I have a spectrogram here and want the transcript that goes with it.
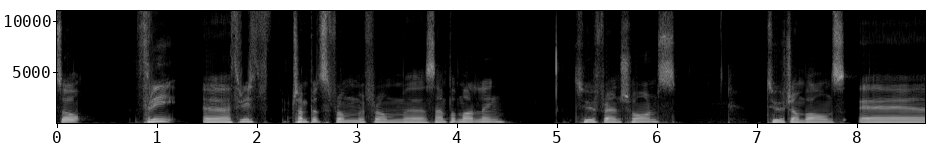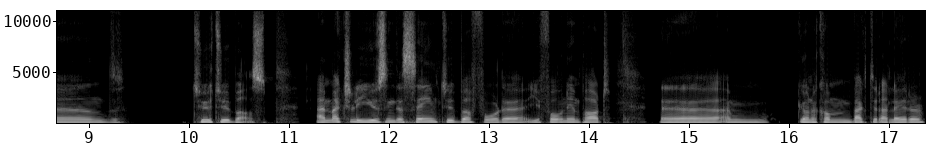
So three uh, three trumpets from from uh, sample modeling, two French horns, two trombones, and two tubas. I'm actually using the same tuba for the euphonium part. Uh, I'm gonna come back to that later.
